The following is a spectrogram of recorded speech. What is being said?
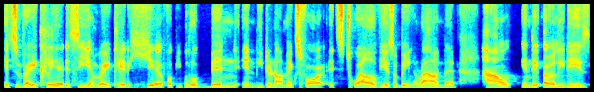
it's very clear to see and very clear to hear for people who have been in Leaderonomics for its 12 years of being around that how in the early days,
